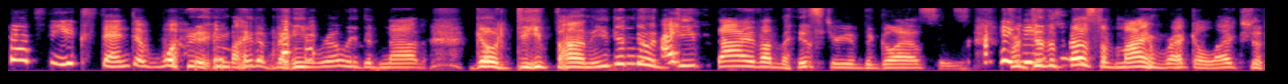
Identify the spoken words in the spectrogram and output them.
that's the extent of what it might have been. He really did not go deep on. He didn't do a deep I, dive on the history of the glasses. For, to the best of my recollection,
